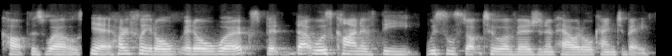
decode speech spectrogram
cop as well. Yeah, hopefully it all it all works. But that was kind of the whistle stop tour version of how it all came to be.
